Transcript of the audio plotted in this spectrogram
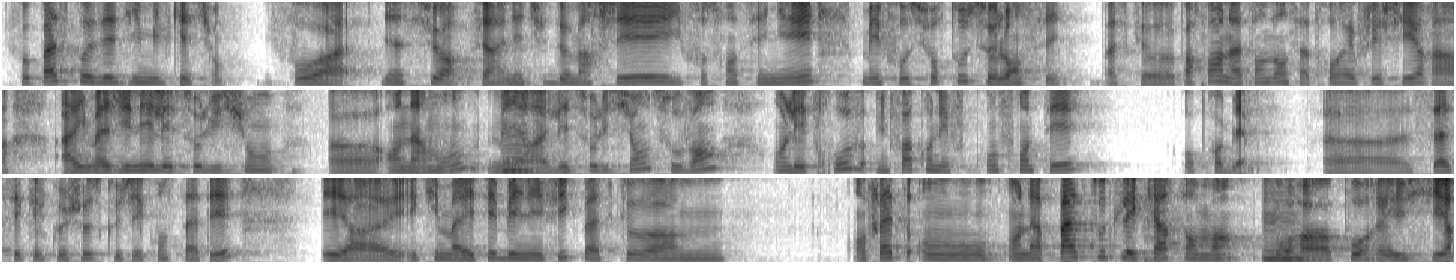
il ne faut pas se poser 10 000 questions. Faut euh, bien sûr faire une étude de marché, il faut se renseigner, mais il faut surtout se lancer. Parce que parfois, on a tendance à trop réfléchir, à, imaginer les solutions euh, en amont, mais mm. euh, les solutions, souvent, on les trouve une fois qu'on est confronté au problème. ça, c'est quelque chose que j'ai constaté et, et qui m'a été bénéfique parce que en fait, on n'a pas toutes les cartes en main pour, mm. euh, pour réussir,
